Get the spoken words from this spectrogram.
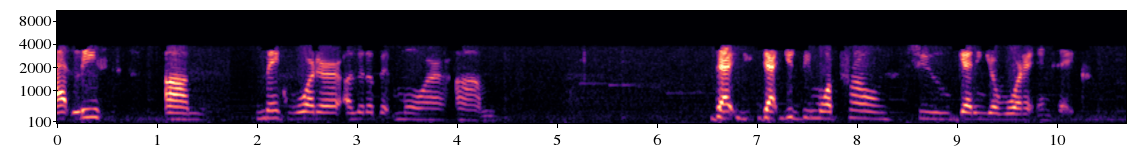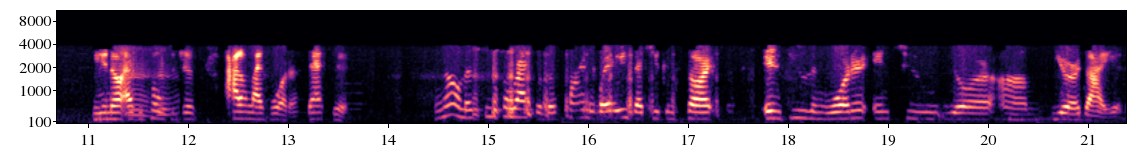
at least um, make water a little bit more um, that that you'd be more prone to getting your water intake. You know, as opposed to Mhm. just I don't like water. That's it. No, let's be proactive. let's find ways that you can start infusing water into your um, your diet.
